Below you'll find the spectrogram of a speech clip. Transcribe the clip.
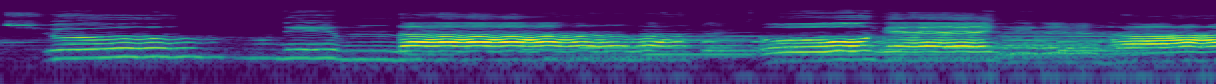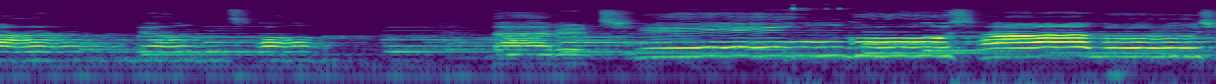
주님 나와 동행을 하면서 나를 친구 삼으셨네.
